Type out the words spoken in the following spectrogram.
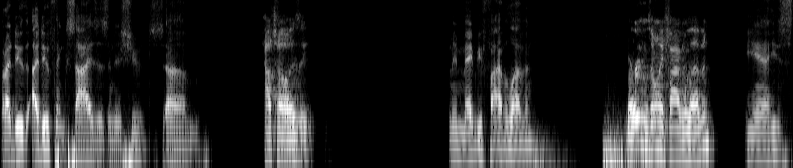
But I do I do think size is an issue. Um, How tall is he? I mean, maybe five eleven. Burton's only five eleven. Yeah, he's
